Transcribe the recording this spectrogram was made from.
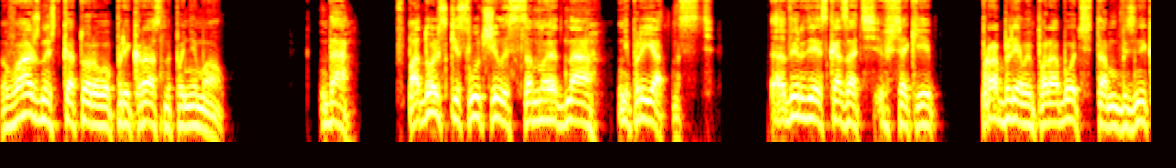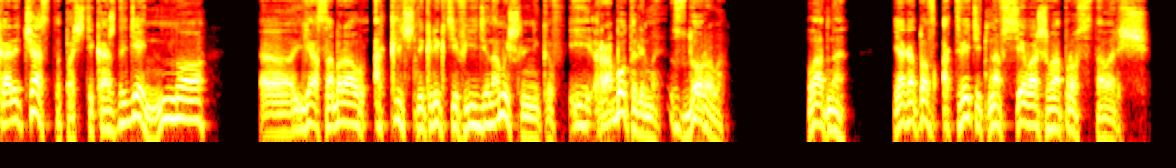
важность которого прекрасно понимал. Да, в Подольске случилась со мной одна неприятность. Э, вернее сказать, всякие проблемы по работе там возникали часто, почти каждый день, но Э, я собрал отличный коллектив единомышленников, и работали мы здорово. Ладно, я готов ответить на все ваши вопросы, товарищ.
